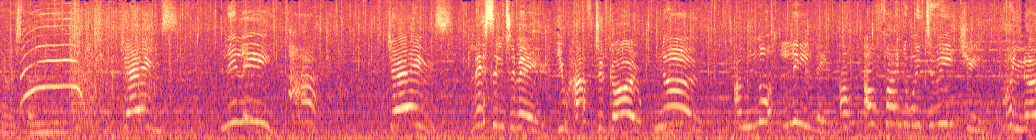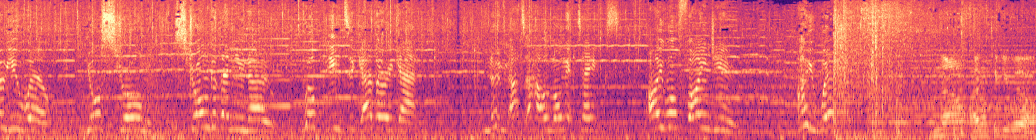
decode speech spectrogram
There is only James! Lily! Ah! James! Listen to me! You have to go! No! I'm not leaving. I'll, I'll find a way to reach you. I know you will. You're strong. Stronger than you know. We'll be together again. No matter how long it takes, I will find you. I will. No, I don't think you will.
